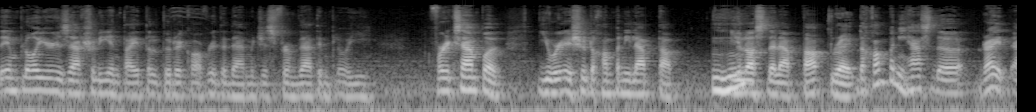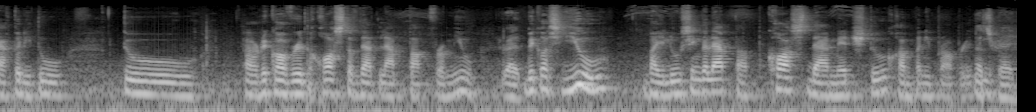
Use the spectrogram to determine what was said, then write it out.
the employer is actually entitled to recover the damages from that employee. For example, you were issued a company laptop. Mm-hmm. You lost the laptop. Right. The company has the right actually to to uh, recover the cost of that laptop from you. Right. Because you, by losing the laptop, caused damage to company property. That's right.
